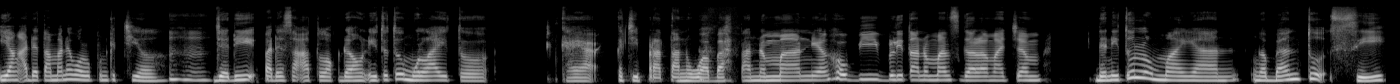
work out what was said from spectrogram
Yang ada tamannya walaupun kecil. Jadi pada saat lockdown itu tuh mulai tuh kayak kecipratan wabah tanaman yang hobi beli tanaman segala macam. Dan itu lumayan ngebantu sih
